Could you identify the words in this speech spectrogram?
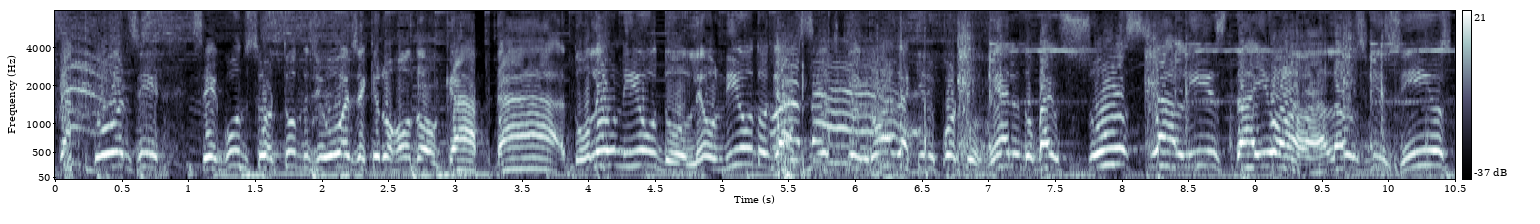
14. Segundo sortudo de hoje aqui no Rondon Cap. Tá? Do Leonildo, Leonildo Oba! Garcia de Queiroz, aqui no Porto Velho, do bairro Socialista. Aí, ó, lá os vizinhos,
